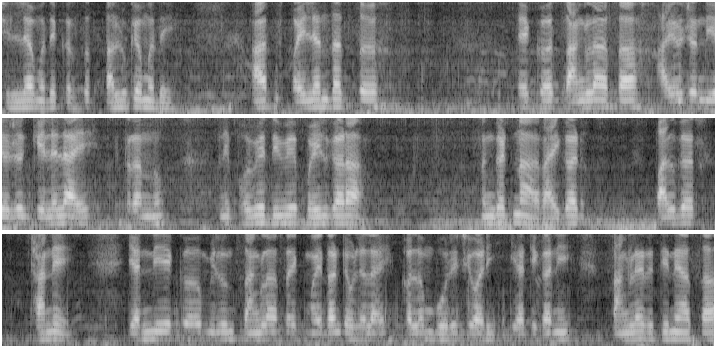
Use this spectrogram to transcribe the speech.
जिल्ह्यामध्ये कर्जत तालुक्यामध्ये आज पहिल्यांदाच एक चांगला असा आयोजन नियोजन केलेलं आहे मित्रांनो. आणि भव्य दिवे बैलगाडा संघटना रायगड पालघर ठाणे यांनी एक मिळून चांगला असा एक मैदान ठेवलेला आहे कलम बोरीची वाडी. या ठिकाणी चांगल्या रीतीने असा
